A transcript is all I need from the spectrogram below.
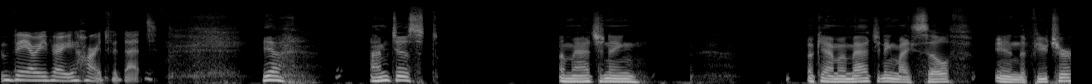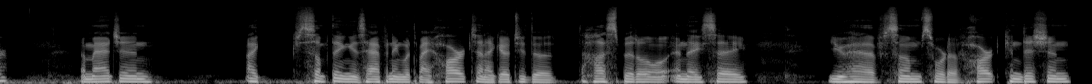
very very hard with that Yeah. I'm just imagining. Okay, I'm imagining myself in the future. Imagine I something is happening with my heart and I go to the hospital and they say you have some sort of heart condition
